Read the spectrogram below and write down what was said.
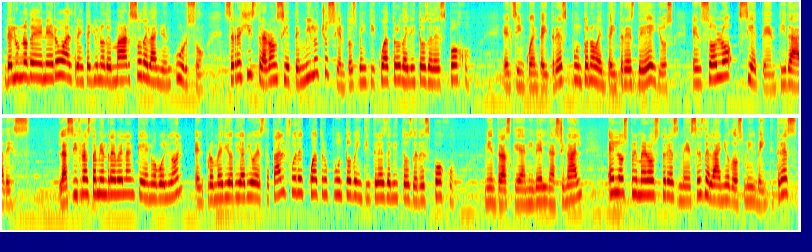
del 1 de enero al 31 de marzo del año en curso, se registraron 7.824 delitos de despojo, el 53.93 de ellos en solo 7 entidades. Las cifras también revelan que en Nuevo León el promedio diario estatal fue de 4.23 delitos de despojo, mientras que a nivel nacional, en los primeros tres meses del año 2023,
